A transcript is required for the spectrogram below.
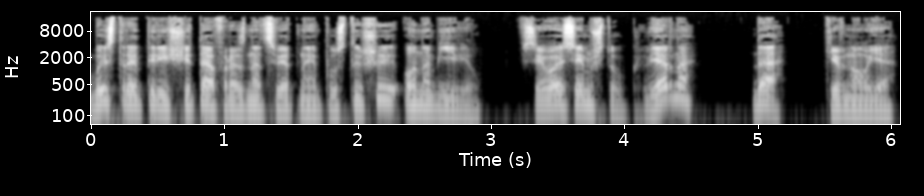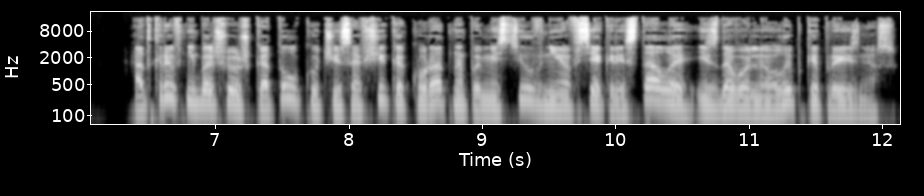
Быстро пересчитав разноцветные пустыши, он объявил. «Всего семь штук, верно?» «Да», — кивнул я. Открыв небольшую шкатулку, часовщик аккуратно поместил в нее все кристаллы и с довольной улыбкой произнес.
